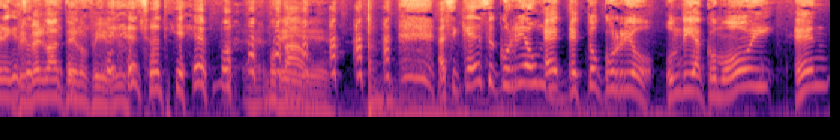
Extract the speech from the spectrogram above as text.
en esos- Primer bate de los Phillies. en esos tiempos? Botado. Sí. Así que eso ocurrió un Eh, Esto ocurrió un día como hoy en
